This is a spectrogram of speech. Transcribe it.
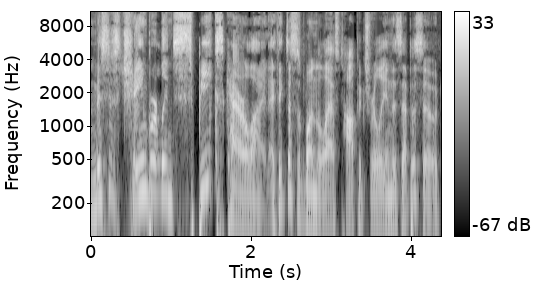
Mrs. Chamberlain speaks, Caroline. I think this is one of the last topics really in this episode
